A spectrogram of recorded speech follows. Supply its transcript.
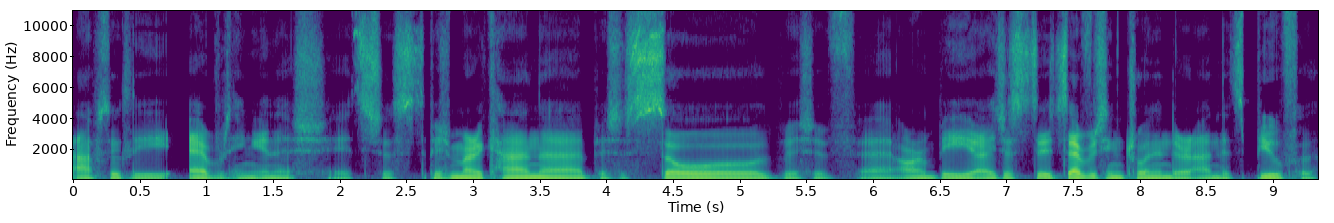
absolutely everything in it. It's just a bit of Americana, a bit of soul, a bit of uh, R&B. I just it's everything thrown in there, and it's beautiful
